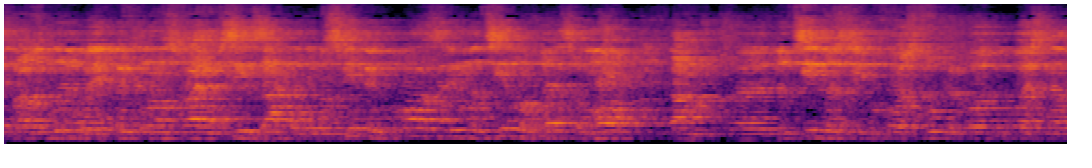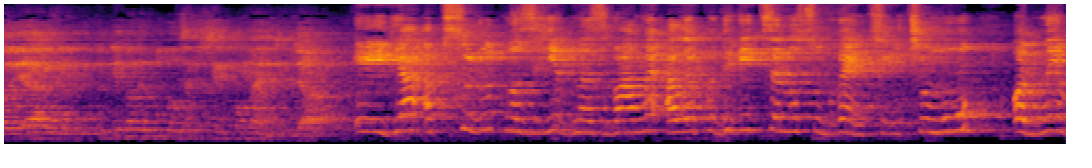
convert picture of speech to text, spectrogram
справедливо, якби фінансування всіх закладів освіти відбувалося рівноцінно, без умов там, е, доцільності когось по когось нелояльні. І тоді би не було цих всіх моментів. Дякую. І я абсолютно згідна з вами, але подивіться на субвенцію. Чому одним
